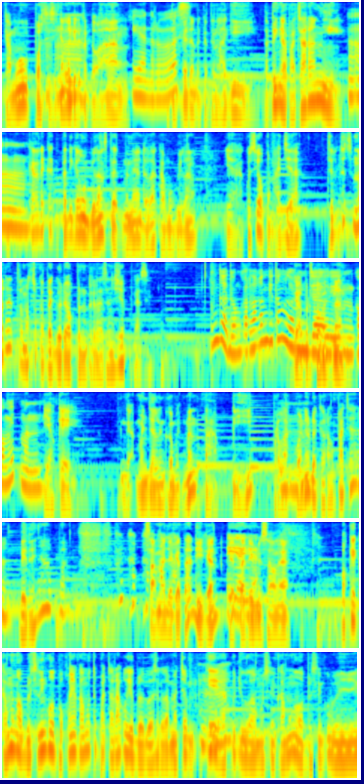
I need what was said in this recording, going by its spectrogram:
kamu posisinya lagi Ah. deket doang, Iya terus. tapi ada deketin lagi, tapi nggak pacaran nih. Heeh. Karena ada- tadi kamu bilang statementnya adalah kamu bilang ya aku sih open aja. Jadi itu sebenarnya termasuk kategori open relationship gak sih? Enggak dong, karena kan kita nggak menjalin komitmen. Ya oke, nggak menjalin komitmen tapi perlakuannya Hmm. udah kayak orang pacaran. Bedanya apa? Sama aja kayak tadi kan? Kayak Iya, tadi iya. misalnya, oke kamu nggak boleh selingkuh, pokoknya kamu tuh pacar aku ya bla bla segala macam. Oke Mm-mm. aku juga mau selingkuh, kamu nggak boleh selingkuh bla, bla,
